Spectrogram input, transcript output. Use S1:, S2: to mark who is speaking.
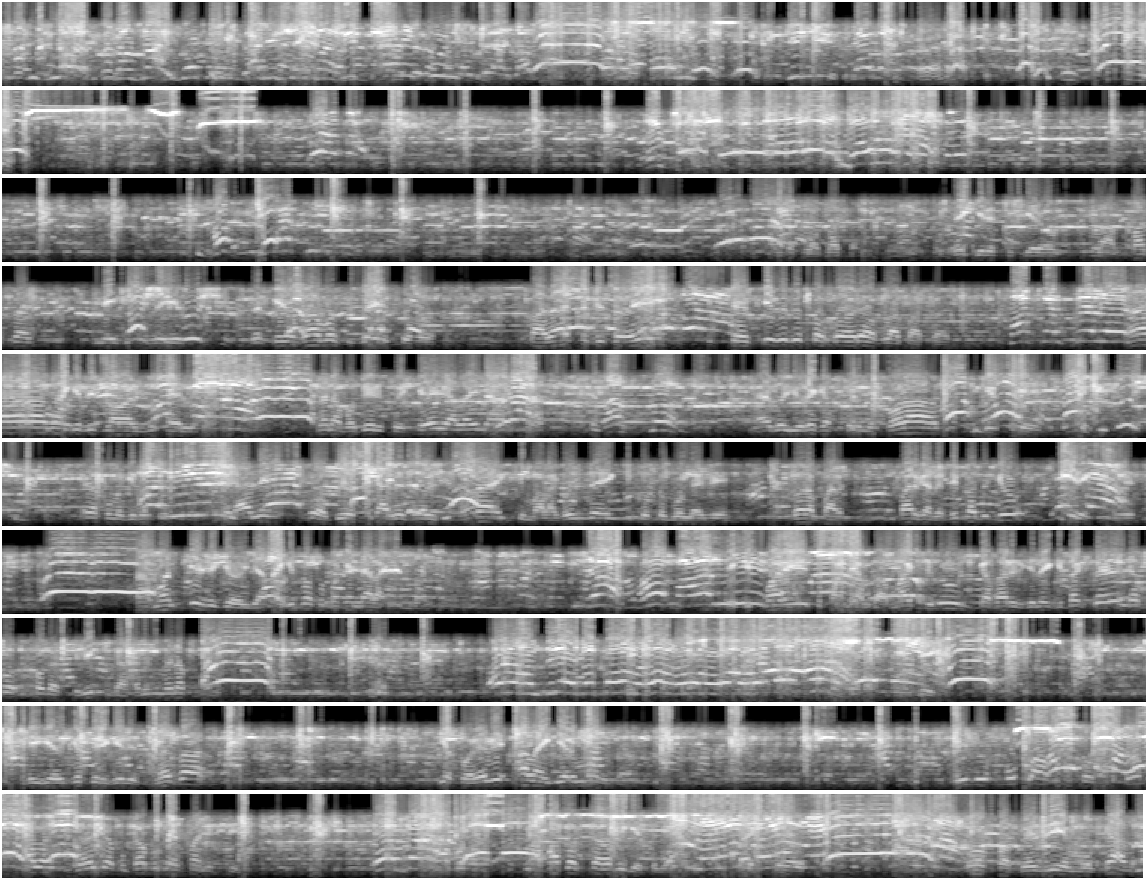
S1: No, because I'm right. I'm las patas, me quieres Δεν quiero γάμο στη ζωή σου. Φαλάσσε τη ζωή και σκύβεται στο χώρο φλαπάτας. Α, να και δίπλα ο αριθμός θέλει. Με ένα ποτήρι στο χέρι, αλλά είναι άσχο. Εδώ η Ιουρέκα παίρνει χώρα. Και Έχουμε και τον Μεγάλη, ο οποίος κάθεται όλη την ώρα και μαλακώνεται και το βολεύει. Τώρα πάρκαρε δίπλα του και ο Κύρεκης. Αμάν ήρθε και ο Γιαννάκης όσο πακαλιαράκης μας. Έχει πάρει το πανί από τα μάξι του, καθαρίζει και λέει κοιτάξτε, έχω κοντά στη λήξη, καθαρίζουμε ένα πανί.
S2: Ωραία, Αντρέ, θα πάμε!
S1: Πήγε και ο Πυρικίδης μέσα και χορεύει αλλά η Γερμανία. Είναι όπα από το αλλά η Γερμανία από κάπου θα εμφανιστεί. Από να πάτε ξαναβγείτε, παιδιά. Όπα, παιδί μου, κάτω,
